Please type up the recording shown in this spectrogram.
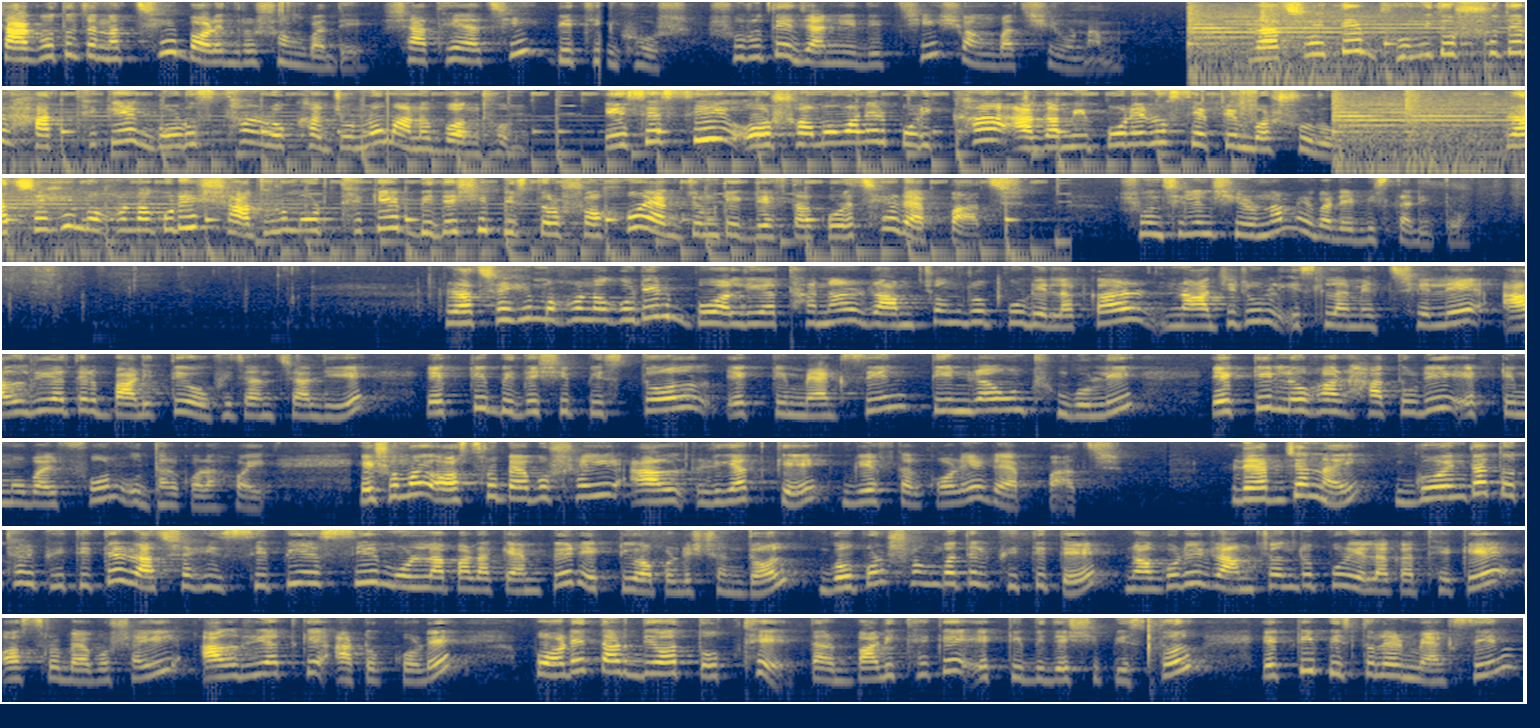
স্বাগত জানাচ্ছি বরেন্দ্র সংবাদে। সাথে আছি বিথি ঘোষ। শুরুতে জানিয়ে দিচ্ছি সংবাদ শিরোনাম। রাজশাহীতে ভূমিদস্যুদের হাত থেকে গোরস্থান রক্ষার জন্য মানববন্ধন। এসএসসি ও সমমানের পরীক্ষা আগামী পনেরো সেপ্টেম্বর শুরু। রাজশাহী মহানগরীর সাধুর মোড় থেকে বিদেশি পিস্তল সহ একজনকে গ্রেফতার করেছে র্যাব পাঁচ। শুনছিলেন শিরোনাম, এবারে বিস্তারিত। রাজশাহী মহানগরীর বোয়ালিয়া থানার রামচন্দ্রপুর এলাকার নাজিরুল ইসলামের ছেলে আলরিয়াদের বাড়িতে অভিযান চালিয়ে একটি বিদেশি পিস্তল, একটি ম্যাগজিন, তিন রাউন্ড গুলি, একটি লোহার হাতুড়ি, একটি মোবাইল ফোন উদ্ধার করা হয়। এ সময় অস্ত্র ব্যবসায়ী আল রিয়াদকে গ্রেফতার করে র্যাব পাঁচ। র্যাব জানায়, গোয়েন্দা তথ্যের ভিত্তিতে রাজশাহী সিপিএসসি মোল্লাপাড়া ক্যাম্পের একটি অপারেশন দল গোপন সংবাদের ভিত্তিতে নগরীর রামচন্দ্রপুর এলাকা থেকে অস্ত্র ব্যবসায়ী আল রিয়াদকে আটক করে। পরে তার দেওয়া তথ্যে তার বাড়ি থেকে একটি বিদেশি পিস্তল, একটি পিস্তলের ম্যাগজিন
